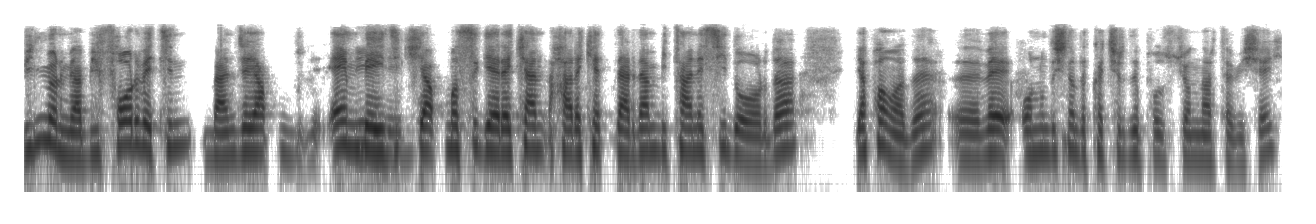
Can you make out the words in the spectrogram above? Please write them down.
bilmiyorum ya bir forvetin bence yap, en basic yapması gereken hareketlerden bir tanesiydi orada. Yapamadı Ee, ve onun dışında da kaçırdığı pozisyonlar tabii şey.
